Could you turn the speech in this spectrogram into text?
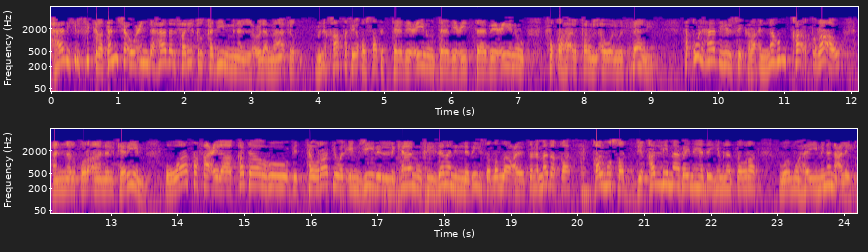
هذه الفكرة تنشأ عند هذا الفريق القديم من العلماء في خاصة في أوساط التابعين وتابعي التابعين وفقهاء القرن الأول والثاني. تقول هذه الفكرة أنهم رأوا أن القرآن الكريم وصف علاقته بالتوراة والإنجيل اللي كانوا في زمن النبي صلى الله عليه وسلم. ماذا قال؟ قال؟ مصدقا لما بين يديه من التوراة ومهيمنا عليه.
